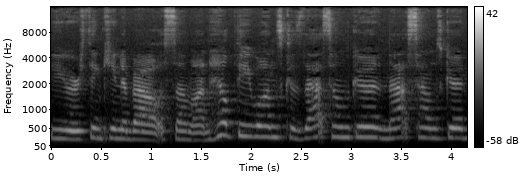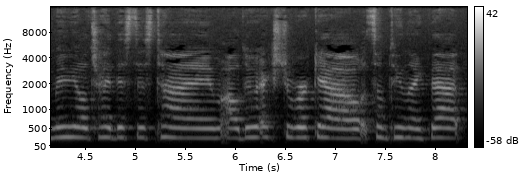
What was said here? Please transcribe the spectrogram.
you're thinking about some unhealthy ones because that sounds good and that sounds good. Maybe I'll try this this time. I'll do extra workout, something like that.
